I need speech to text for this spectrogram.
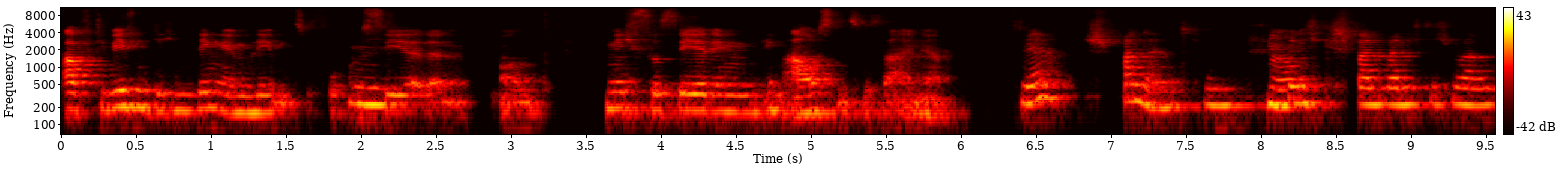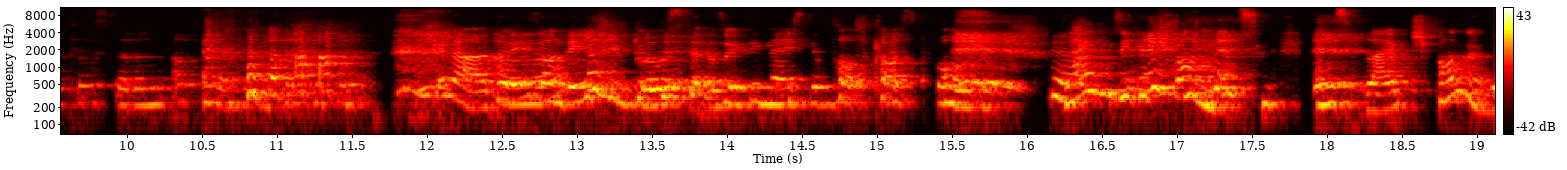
auf die wesentlichen Dinge im Leben zu fokussieren mhm. und nicht so sehr im, im Außen zu sein. Ja. Ja, spannend. Dann ja. bin ich gespannt, wann ich dich mal im Kloster dann auftreffe. genau, Theresa und ich im Kloster. Das wird die nächste Podcast-Folge. Bleiben Sie gespannt. es bleibt spannend.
